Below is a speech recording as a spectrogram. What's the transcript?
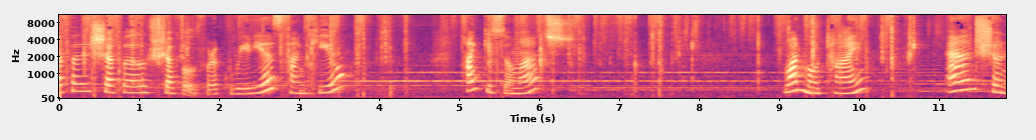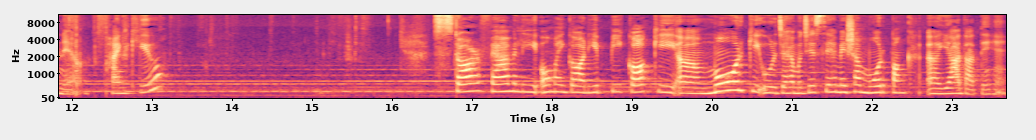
shuffle, shuffle, shuffle for Aquarius. Thank you. Thank you so much. One more time. And Shunya. Thank you. Star family. Oh my god, ye peacock की आ, मोर की ऊर्जा है मुझे इससे हमेशा मोर पंख याद आते हैं।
